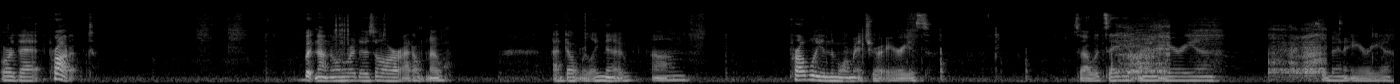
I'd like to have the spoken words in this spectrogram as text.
or that product. but not knowing where those are, I don't know. I don't really know. Um, probably in the more metro areas. So I would say the Atlanta area, Savannah area.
